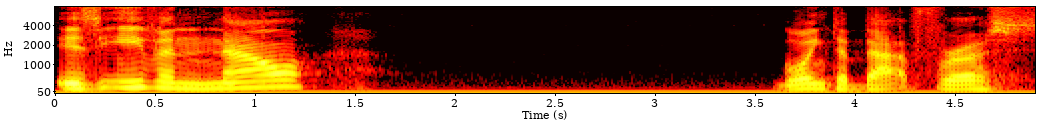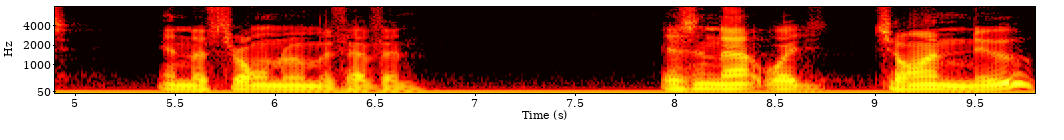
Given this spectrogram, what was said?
is even now going to bat for us in the throne room of heaven? Isn't that what John knew?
